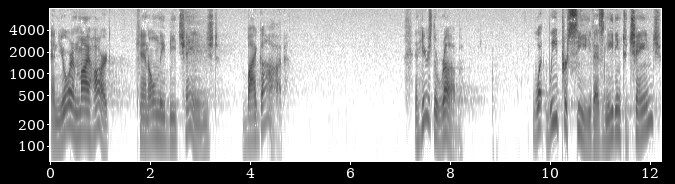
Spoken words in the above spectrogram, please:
And your and my heart can only be changed by God. And here's the rub what we perceive as needing to change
